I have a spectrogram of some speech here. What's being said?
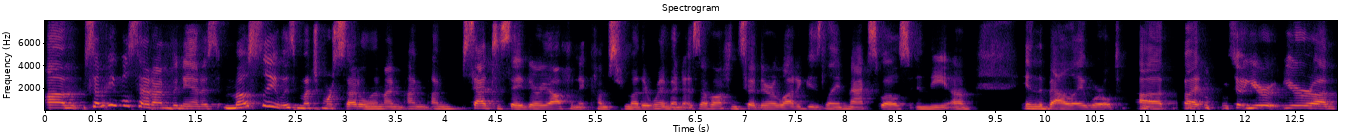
Um, some people said I'm bananas. Mostly, it was much more subtle, and I'm, I'm I'm sad to say very often it comes from other women. As I've often said, there are a lot of Ghislaine Maxwell's in the um, in the ballet world. Uh, but so you're you're um,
